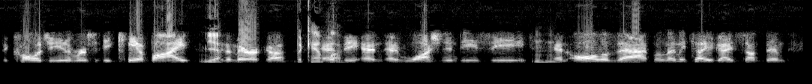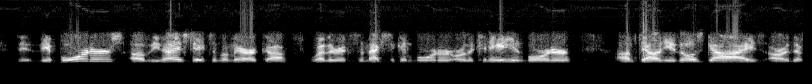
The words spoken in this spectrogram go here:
the college and university campi Yeah. in America, The campi. and the and and Washington D.C. Mhm. and all of that. But let me tell you guys something: the, the borders of the United States of America, whether it's the Mexican border or the Canadian border, I'm telling you, those guys are the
